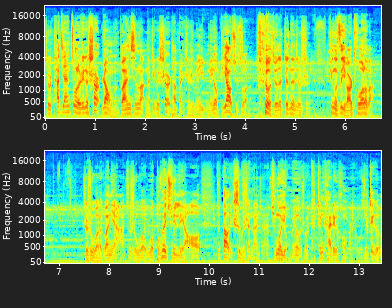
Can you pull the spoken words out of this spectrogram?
就是他既然做了这个事儿，让我们不安心了，那这个事儿他本身是没没有必要去做的。所以我觉得真的就是苹果自己玩脱了吧，这是我的观点啊。就是我我不会去聊，就到底是不是真的安全，苹果有没有说真开这个后门？我觉得这个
